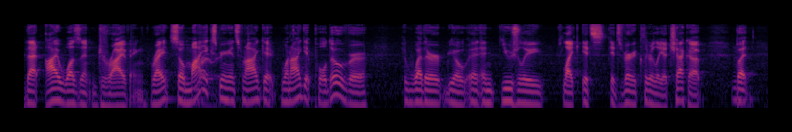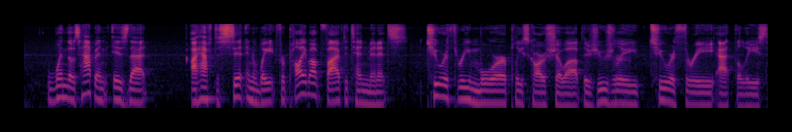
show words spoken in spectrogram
that I wasn't driving, right? So my Right, right. experience when I get when I get pulled over, whether you know, and, and usually like it's it's very clearly a checkup, mm. but when those happen, is that I have to sit and wait for probably about five to ten minutes. Two or three more police cars show up. There's usually two or three at the least.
